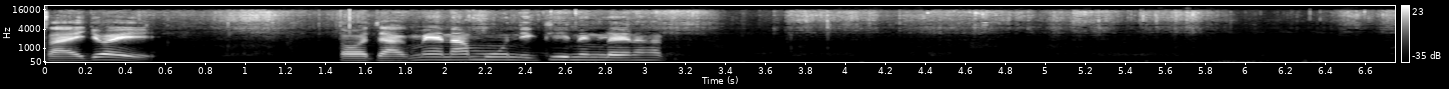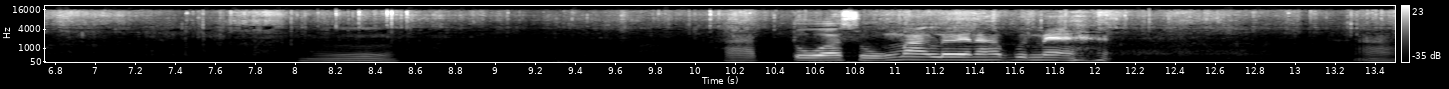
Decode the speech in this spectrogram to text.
สายย่อยต่อจากแม่น้ำมูลอีกที่หนึ่งเลยนะครับนี่ครับตัวสูงมากเลยนะครับคุณแม่อ้าว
